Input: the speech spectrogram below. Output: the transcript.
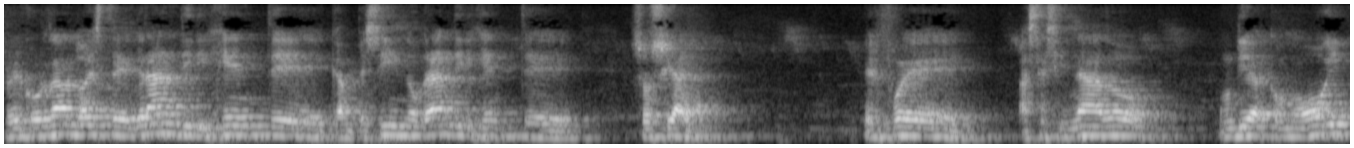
recordando a este gran dirigente campesino, gran dirigente social. Él fue asesinado un día como hoy,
